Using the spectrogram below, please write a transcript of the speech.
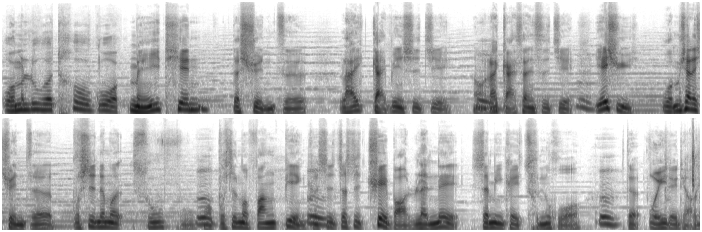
我们如何透过每一天的选择来改变世界哦，来改善世界，也许。我们现在的选择不是那么舒服，我，不是那么方便，可是这是确保人类生命可以存活的唯一的一条路。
